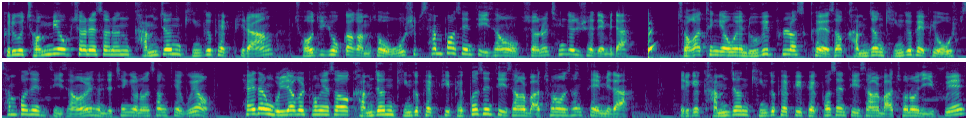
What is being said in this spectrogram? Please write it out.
그리고 전미 옵션에서는 감전 긴급 회피랑 저주 효과 감소 53% 이상의 옵션을 챙겨주셔야 됩니다. 저 같은 경우엔 루비 플러스크에서 감전 긴급 회피 53% 이상을 현재 챙겨놓은 상태고요. 해당 물약을 통해서 감전 긴급 회피 100% 이상을 맞춰놓은 상태입니다. 이렇게 감전 긴급 회피 100% 이상을 맞춰놓은 이후에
